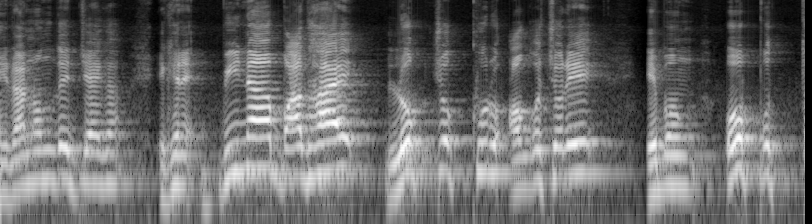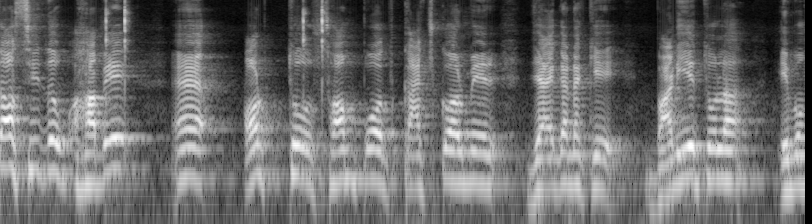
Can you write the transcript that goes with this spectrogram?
নিরানন্দের জায়গা। এখানে বিনা বাধায় লোকচক্ষুর অগোচরে এবং অপ্রত্যাশিতভাবে অর্থ, সম্পদ, কাজকর্মের জায়গাটাকে বাড়িয়ে তোলা এবং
